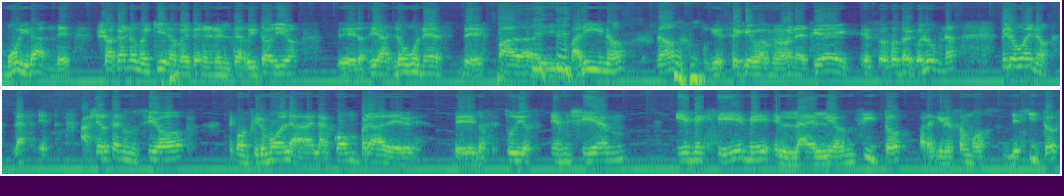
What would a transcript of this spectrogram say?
muy grande. Yo acá no me quiero meter en el territorio de los días lunes de espada y marino, ¿no? Porque sé que me van a decir, "Ey, eso es otra columna. Pero bueno, las- eh, ayer se anunció, se confirmó la, la compra de, de los estudios MGM, MGM, el, leoncito, para quienes somos viejitos,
